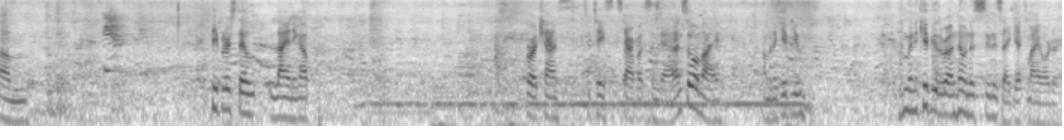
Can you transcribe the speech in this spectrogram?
um, people are still lining up for a chance to taste Starbucks in Guyana, and so am I. I'm gonna give you I'm gonna give you the rundown as soon as I get my order.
